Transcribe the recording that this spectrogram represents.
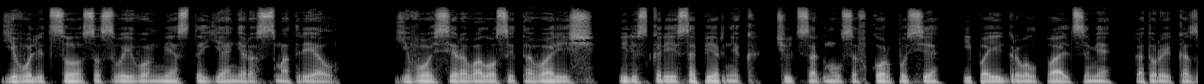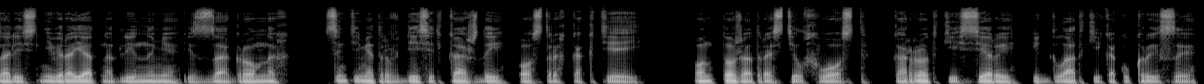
Его лицо со своего места я не рассмотрел. Его сероволосый товарищ, или скорее соперник, чуть согнулся в корпусе и поигрывал пальцами, которые казались невероятно длинными из-за огромных, сантиметров десять каждый, острых когтей. Он тоже отрастил хвост, короткий, серый и гладкий, как у крысы.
